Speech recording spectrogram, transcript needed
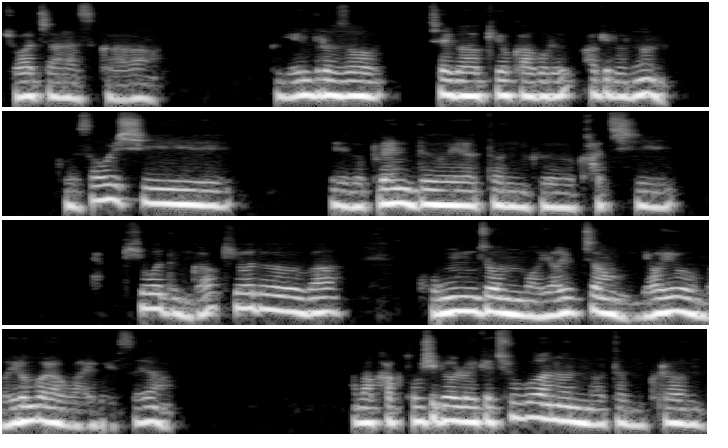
좋았지 않았을까. 그 예를 들어서 제가 기억하고 하기로는 그 서울시의 그 브랜드의 어떤 그 가치 키워드인가? 키워드가 공존, 뭐 열정, 여유 뭐 이런 거라고 알고 있어요. 아마 각 도시별로 이렇게 추구하는 어떤 그런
